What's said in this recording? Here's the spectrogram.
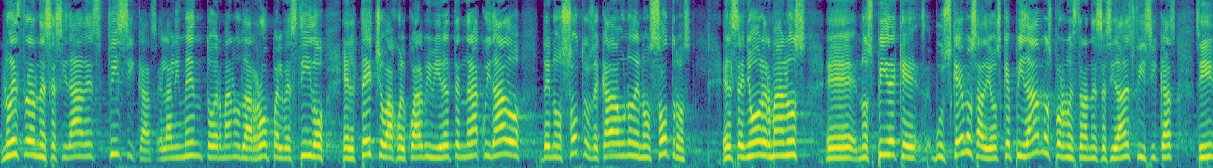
nuestras necesidades físicas, el alimento, hermanos, la ropa, el vestido, el techo bajo el cual vivir. Él tendrá cuidado de nosotros, de cada uno de nosotros. El Señor, hermanos, eh, nos pide que busquemos a Dios, que pidamos por nuestras necesidades físicas, ¿sí?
